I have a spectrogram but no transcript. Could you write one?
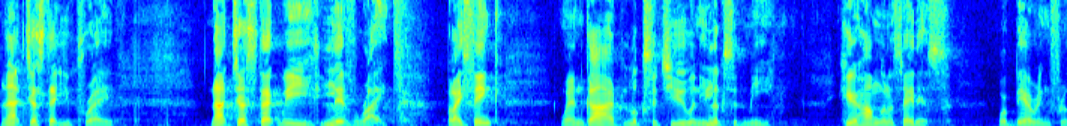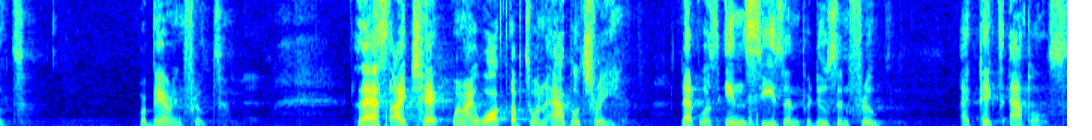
not just that you pray, not just that we live right, but I think when God looks at you and He looks at me, hear how I'm going to say this we're bearing fruit. We're bearing fruit. Last I checked, when I walked up to an apple tree that was in season producing fruit, I picked apples.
